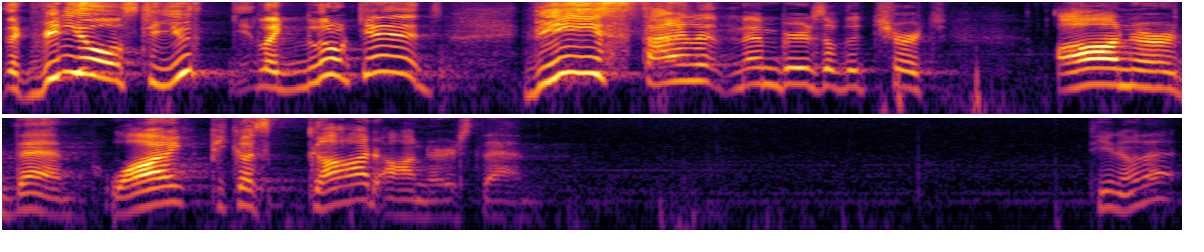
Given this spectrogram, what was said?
like videos to youth, like little kids. These silent members of the church honor them. Why? Because God honors them. Do you know that?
